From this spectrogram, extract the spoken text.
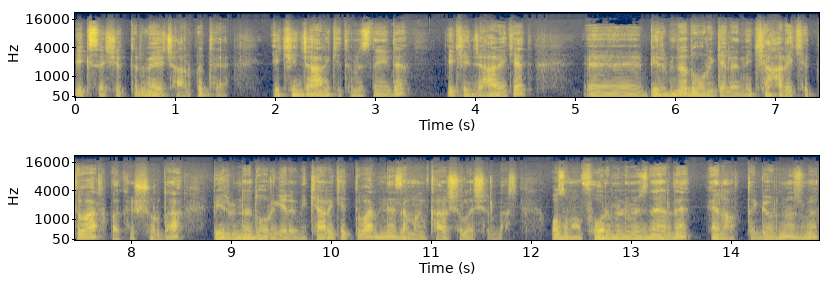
X eşittir V çarpı T. İkinci hareketimiz neydi? İkinci hareket e, birbirine doğru gelen iki hareketli var. Bakın şurada birbirine doğru gelen iki hareketli var. Ne zaman karşılaşırlar? O zaman formülümüz nerede? En altta gördünüz mü?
